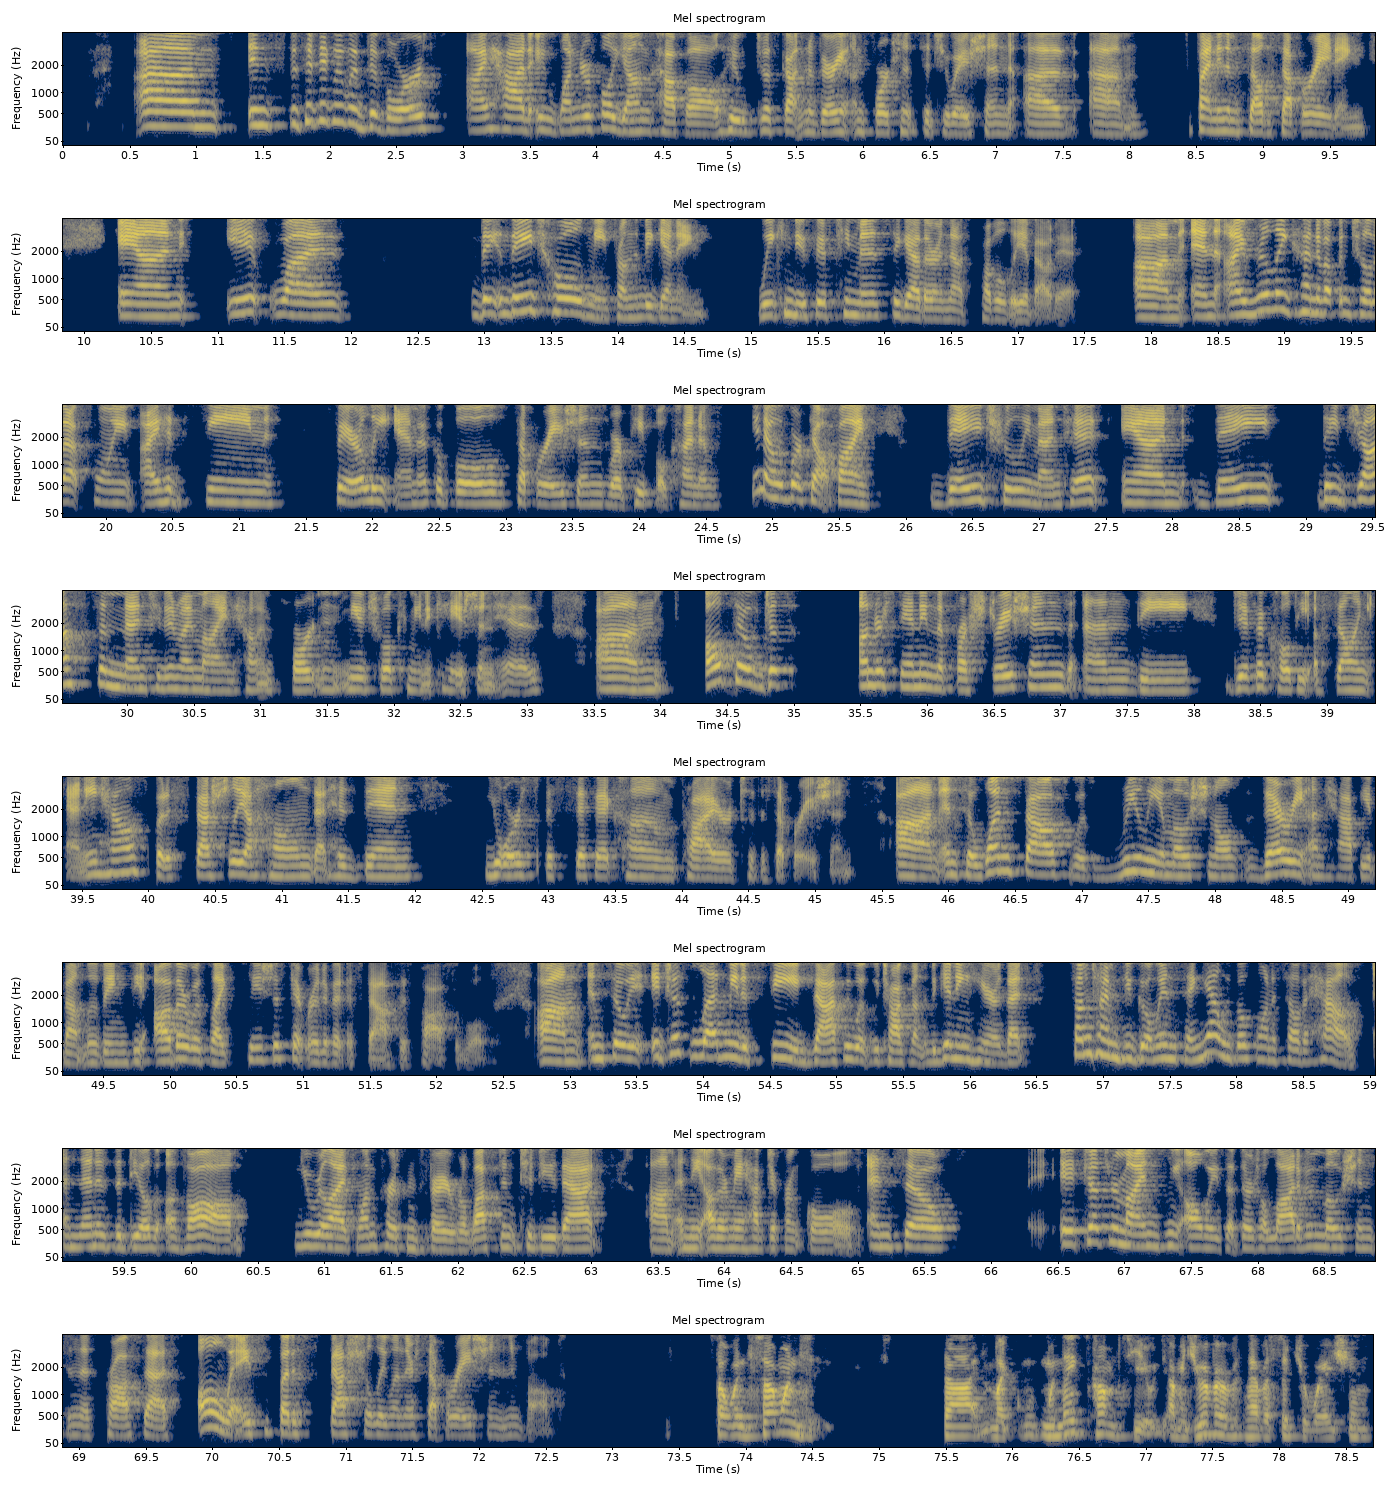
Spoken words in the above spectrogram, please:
Um, in specifically with divorce, I had a wonderful young couple who just got in a very unfortunate situation of um, finding themselves separating. And it was they they told me from the beginning, we can do 15 minutes together and that's probably about it. Um, and I really kind of up until that point, I had seen fairly amicable separations where people kind of, you know, it worked out fine. They truly meant it. And they they just cemented in my mind how important mutual communication is. Um, also, just understanding the frustrations and the difficulty of selling any house, but especially a home that has been your specific home prior to the separation. Um, and so one spouse was really emotional, very unhappy about moving. The other was like, please just get rid of it as fast as possible. Um, and so it, it, just led me to see exactly what we talked about in the beginning here that sometimes you go in saying, yeah, we both want to sell the house. And then as the deal evolves, you realize one person's very reluctant to do that um, and the other may have different goals. And so it just reminds me always that there's a lot of emotions in this process, always, but especially when there's separation involved. So when someone's not like when they come to you, I mean, do you ever have a situation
